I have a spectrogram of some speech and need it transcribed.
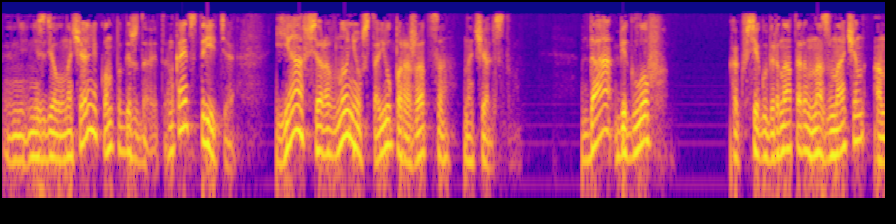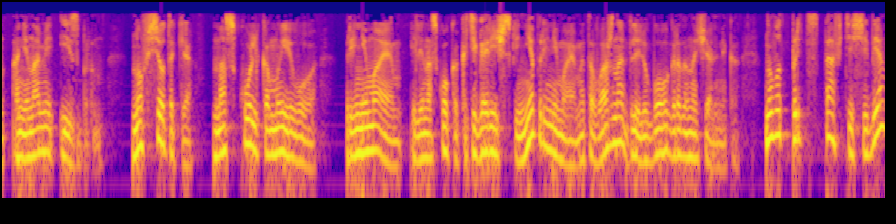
ни сделал начальник, он побеждает. И, наконец, третье. Я все равно не устаю поражаться начальству. Да, Беглов как все губернаторы, назначен, а не нами избран. Но все-таки, насколько мы его принимаем или насколько категорически не принимаем, это важно для любого градоначальника. Ну вот представьте себе,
